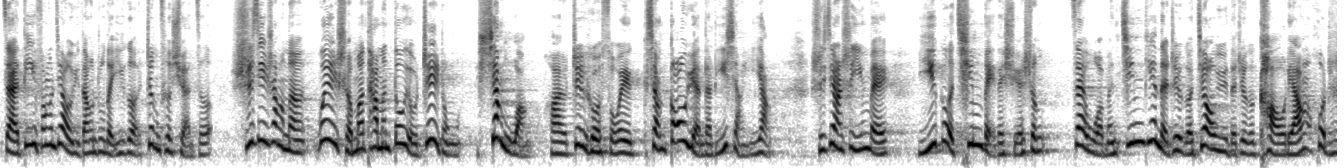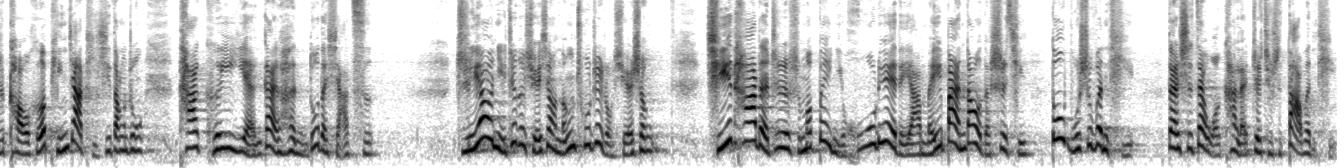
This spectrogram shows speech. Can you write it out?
在地方教育当中的一个政策选择。实际上呢，为什么他们都有这种向往啊？这个所谓像高远的理想一样，实际上是因为。一个清北的学生，在我们今天的这个教育的这个考量或者是考核评价体系当中，它可以掩盖很多的瑕疵。只要你这个学校能出这种学生，其他的这是什么被你忽略的呀、没办到的事情都不是问题。但是在我看来，这就是大问题。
